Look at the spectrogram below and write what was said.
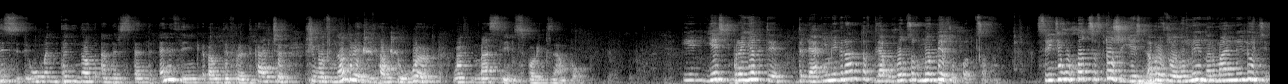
this woman did not understand anything about different culture. She was not ready how to work with Muslims, for example. И есть проекты для иммигрантов, для уходцев, но без уходцев. Среди уходцев тоже есть образованные, нормальные люди.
